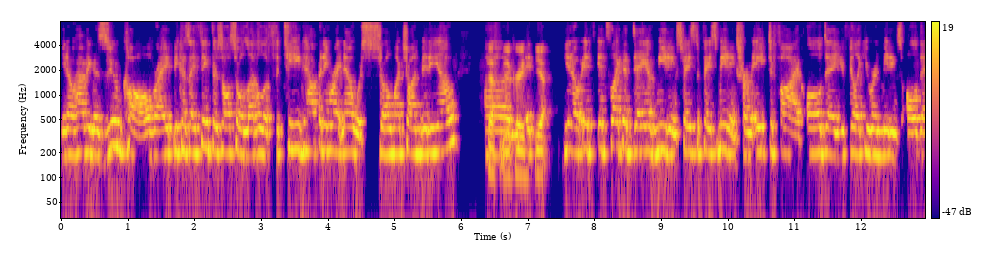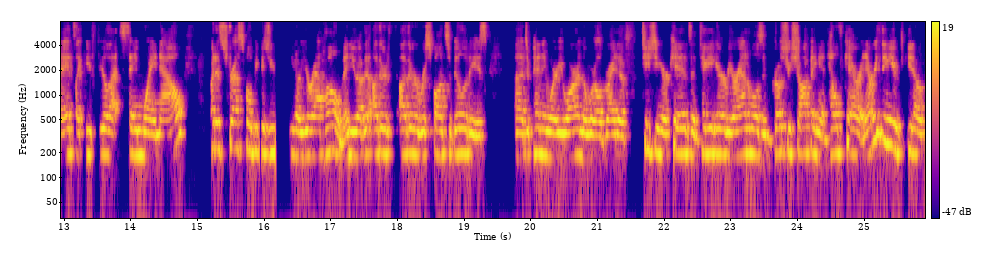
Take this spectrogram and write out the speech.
you know having a Zoom call, right? Because I think there's also a level of fatigue happening right now. We're so much on video. Definitely um, agree. It, yeah. You know, it, it's like a day of meetings, face-to-face meetings from eight to five all day. You feel like you were in meetings all day. It's like you feel that same way now, but it's stressful because you you know you're at home and you have other other responsibilities uh, depending where you are in the world, right? Of teaching your kids and taking care of your animals and grocery shopping and healthcare and everything you you know,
